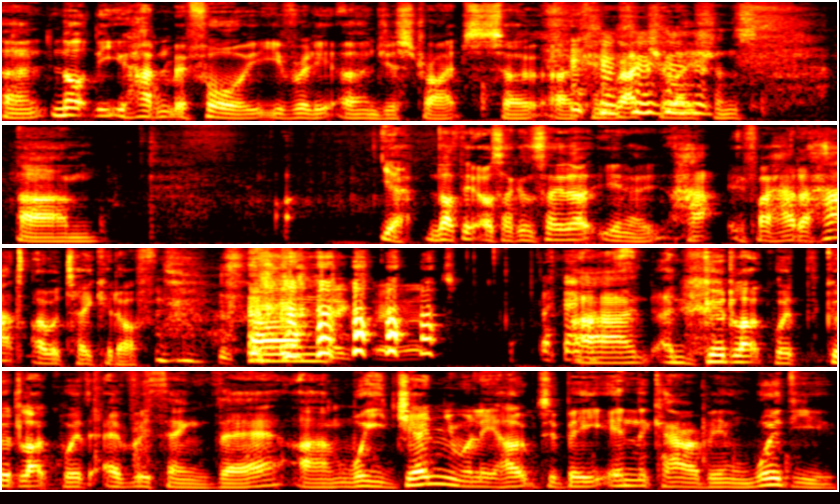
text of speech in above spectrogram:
earned, not that you hadn't before, you've really earned your stripes. So uh, congratulations. um, yeah, nothing else I can say. That you know, hat. If I had a hat, I would take it off. Thanks very much. and, and good luck with good luck with everything there. Um, we genuinely hope to be in the Caribbean with you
